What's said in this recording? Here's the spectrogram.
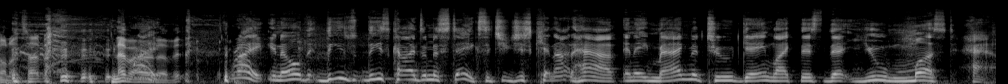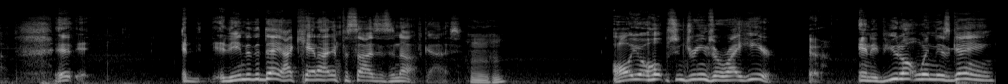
On a touch. Never heard of it. right you know th- these these kinds of mistakes that you just cannot have in a magnitude game like this that you must have it, it- at, at the end of the day i cannot emphasize this enough guys mm-hmm. all your hopes and dreams are right here Yeah. and if you don't win this game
